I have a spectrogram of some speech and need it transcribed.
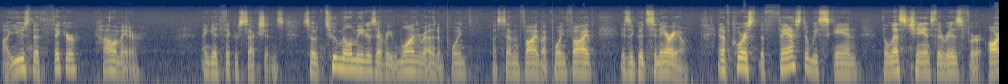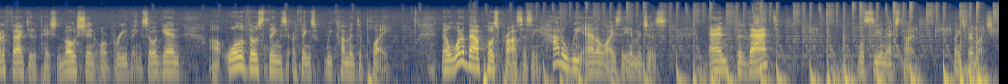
uh, use the thicker collimator and get thicker sections. So two millimeters every one rather than 0.75 by 0.5 is a good scenario. And of course, the faster we scan, the less chance there is for artifact due to patient motion or breathing. So again, uh, all of those things are things we come into play. Now, what about post processing? How do we analyze the images? And for that, we'll see you next time. Thanks very much.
